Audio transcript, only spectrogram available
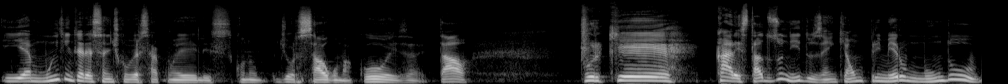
E é muito interessante conversar com eles quando de orçar alguma coisa e tal, porque, cara, Estados Unidos, hein, que é um primeiro mundo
